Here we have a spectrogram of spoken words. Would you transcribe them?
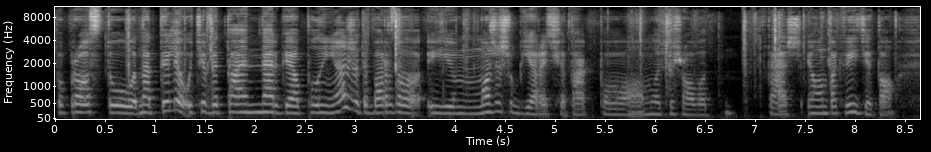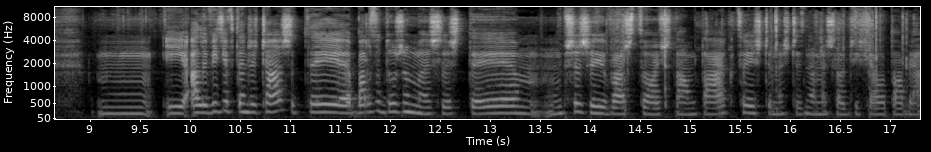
Po prostu na tyle u ciebie ta energia płynie, że ty bardzo i możesz ubierać się tak po młodzieżowo też. I on tak widzi to. Mm, I, ale widzi w ten czas, że ty bardzo dużo myślisz, ty mm, przeżywasz coś tam, tak? Co jeszcze mężczyzna myślał dzisiaj o tobie?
